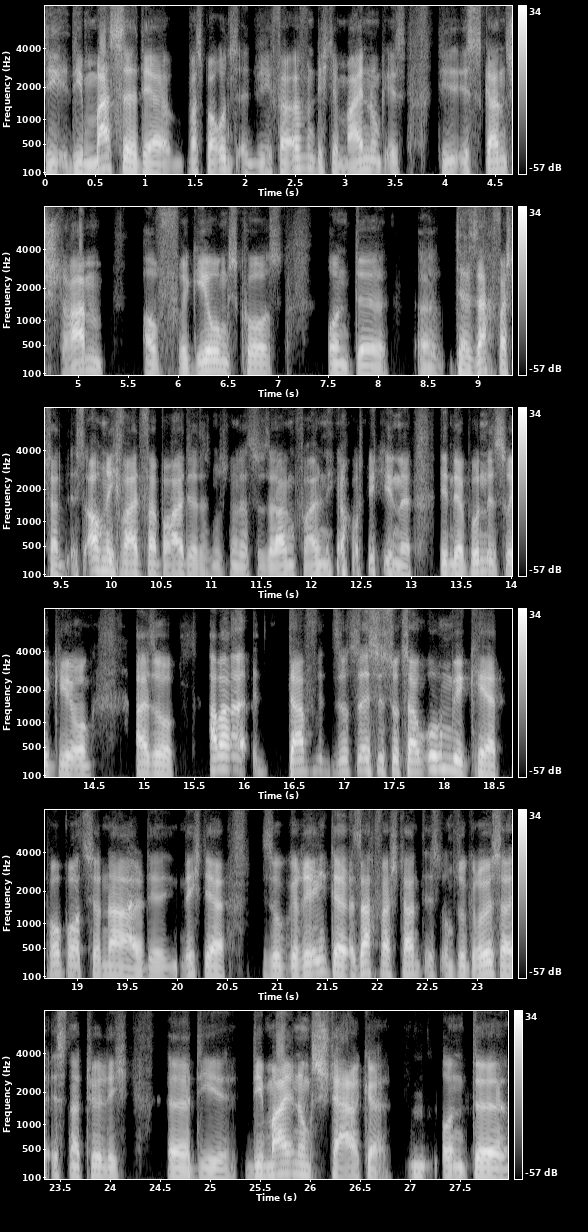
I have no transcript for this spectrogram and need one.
die, die Masse der, was bei uns die veröffentlichte Meinung ist, die ist ganz stramm auf Regierungskurs und äh, äh, der Sachverstand ist auch nicht weit verbreitet, das muss man dazu sagen, vor Dingen auch nicht in der, in der Bundesregierung. Also, aber da, es ist sozusagen umgekehrt proportional. Der, nicht der, so gering der Sachverstand ist, umso größer ist natürlich äh, die, die Meinungsstärke. Mhm. Und äh,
